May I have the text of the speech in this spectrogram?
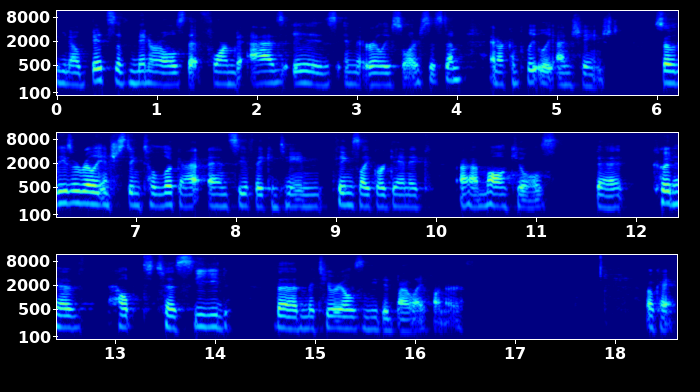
you know, bits of minerals that formed as is in the early solar system and are completely unchanged. So these are really interesting to look at and see if they contain things like organic uh, molecules that could have helped to seed the materials needed by life on Earth. Okay,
